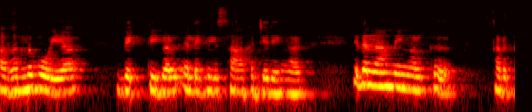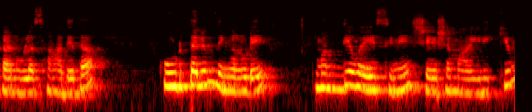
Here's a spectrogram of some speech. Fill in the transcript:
അകന്നുപോയ വ്യക്തികൾ അല്ലെങ്കിൽ സാഹചര്യങ്ങൾ ഇതെല്ലാം നിങ്ങൾക്ക് നടക്കാനുള്ള സാധ്യത കൂടുതലും നിങ്ങളുടെ മധ്യവയസ്സിന് ശേഷമായിരിക്കും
